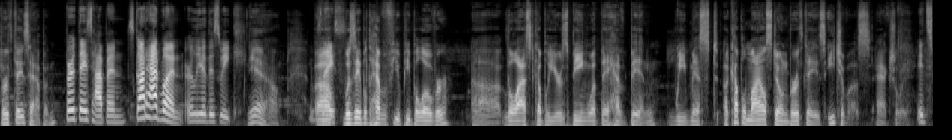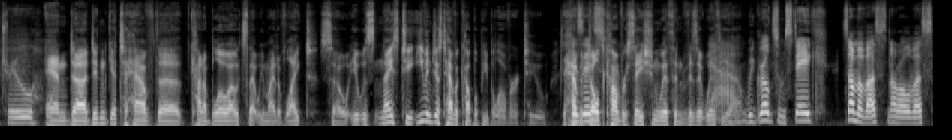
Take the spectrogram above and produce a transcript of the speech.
Birthdays happen. Birthdays happen. Scott had one earlier this week. Yeah. Was Uh, nice. Was able to have a few people over. Uh, the last couple years being what they have been, we missed a couple milestone birthdays, each of us, actually, It's true. and uh, didn't get to have the kind of blowouts that we might have liked. So it was nice to even just have a couple people over to have Visit. adult conversation with and visit with. Yeah. We grilled some steak. Some of us, not all of us,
